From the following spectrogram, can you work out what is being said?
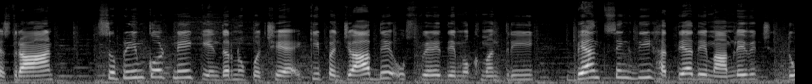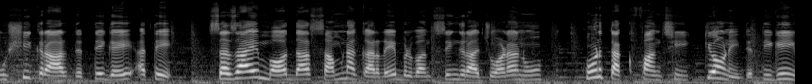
ਇਸ ਦੌਰਾਨ ਸੁਪਰੀਮ ਕੋਰਟ ਨੇ ਕੇਂਦਰ ਨੂੰ ਪੁੱਛਿਆ ਕਿ ਪੰਜਾਬ ਦੇ ਉਸ ਵੇਲੇ ਦੇ ਮੁੱਖ ਮੰਤਰੀ ਬੇਅੰਤ ਸਿੰਘ ਦੀ ਹੱਤਿਆ ਦੇ ਮਾਮਲੇ ਵਿੱਚ ਦੋਸ਼ੀ ਕਰਾਰ ਦਿੱਤੇ ਗਏ ਅਤੇ ਸਜ਼ਾਏ ਮੌਤ ਦਾ ਸਾਹਮਣਾ ਕਰ ਰਹੇ ਬਲਵੰਤ ਸਿੰਘ ਰਾਜੋਆਣਾ ਨੂੰ ਹੁਣ ਤੱਕ ਫਾਂਸੀ ਕਿਉਂ ਨਹੀਂ ਦਿੱਤੀ ਗਈ?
